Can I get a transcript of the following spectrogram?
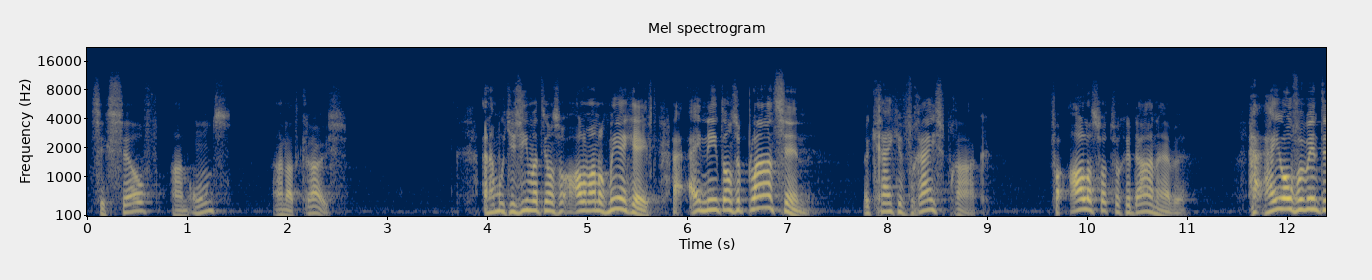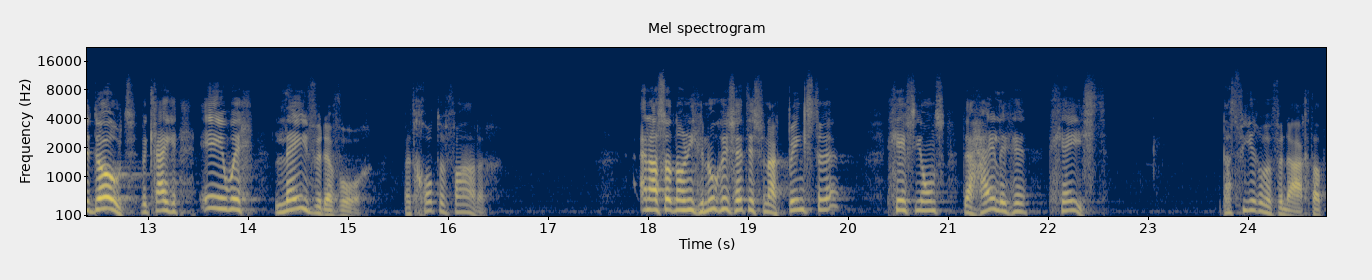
zichzelf aan ons, aan dat kruis. En dan moet je zien wat hij ons allemaal nog meer geeft. Hij neemt onze plaats in. We krijgen vrijspraak voor alles wat we gedaan hebben. Hij overwint de dood. We krijgen eeuwig leven daarvoor. Met God de Vader. En als dat nog niet genoeg is, het is vandaag Pinksteren, geeft hij ons de Heilige Geest. Dat vieren we vandaag. Dat,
